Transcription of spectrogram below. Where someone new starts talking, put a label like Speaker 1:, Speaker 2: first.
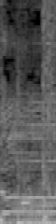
Speaker 1: It's all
